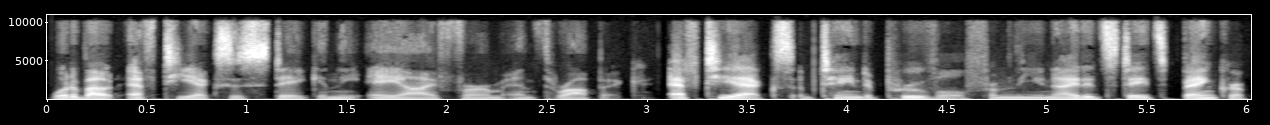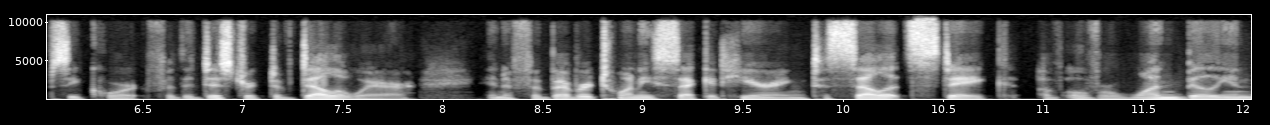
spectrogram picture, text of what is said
What about FTX's stake in the AI firm Anthropic? FTX obtained approval from the United States Bankruptcy Court for the District of Delaware in a February 22nd hearing to sell its stake of over $1 billion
